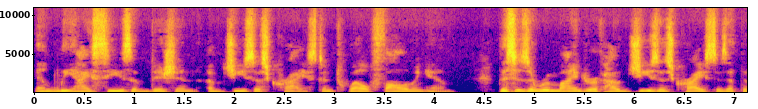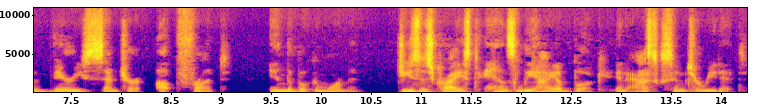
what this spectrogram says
and Lehi sees a vision of Jesus Christ and 12 following him. This is a reminder of how Jesus Christ is at the very center, up front in the Book of Mormon. Jesus Christ hands Lehi a book and asks him to read it.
